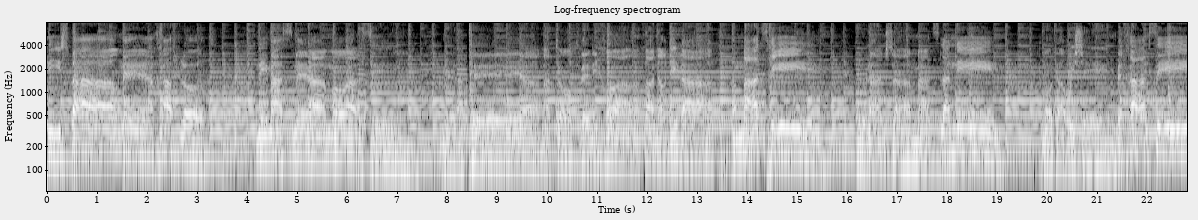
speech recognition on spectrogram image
נשבר מהחפלות, נמאס מהמואזין, מהתה המתוק וניחוח הנרגילה המצחין, כולם שם עצלנים, כמו דרווישים בחמסין.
